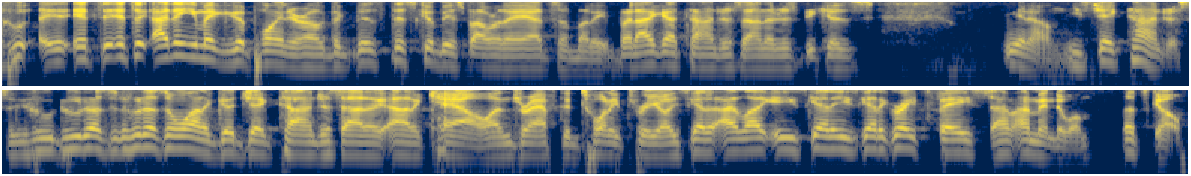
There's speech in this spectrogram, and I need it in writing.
who it's it's a, I think you make a good point here. This this could be a spot where they add somebody, but I got Tonges on there just because you know he's Jake Tonges. Who who doesn't who doesn't want a good Jake Tonges out of out of Cal undrafted twenty three? Oh, he's got a, I like he's got a, he's got a great face. I'm, I'm into him. Let's go.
